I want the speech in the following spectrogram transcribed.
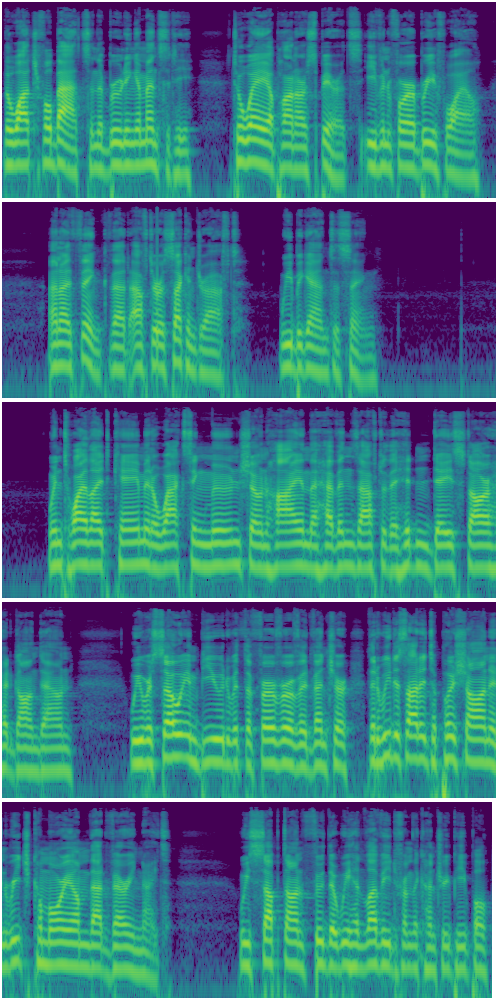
the watchful bats and the brooding immensity, to weigh upon our spirits, even for a brief while, and I think that after a second draught, we began to sing. When twilight came and a waxing moon shone high in the heavens after the hidden day star had gone down, we were so imbued with the fervor of adventure that we decided to push on and reach Commoriom that very night. We supped on food that we had levied from the country people,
